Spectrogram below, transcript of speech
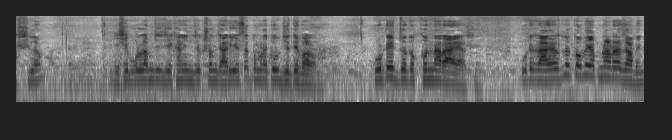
আসছিলাম। এসে বললাম যে যেখানে ইঞ্জেকশন জারি আছে, তোমরা কেউ যেতে পারো না। কোর্টের যতক্ষণ না রায় আসে। কোর্টের রায় আসলে তবে আপনারা যাবেন।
